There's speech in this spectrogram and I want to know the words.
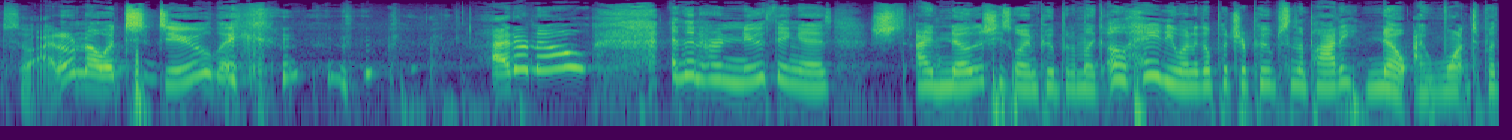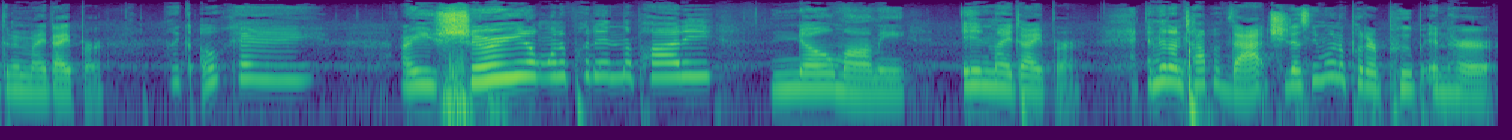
So I don't know what to do. Like, I don't know. And then her new thing is, she, I know that she's going poop, and I'm like, oh, hey, do you want to go put your poops in the potty? No, I want to put them in my diaper. I'm like, okay. Are you sure you don't want to put it in the potty? No, mommy, in my diaper. And then on top of that, she doesn't even want to put her poop in her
